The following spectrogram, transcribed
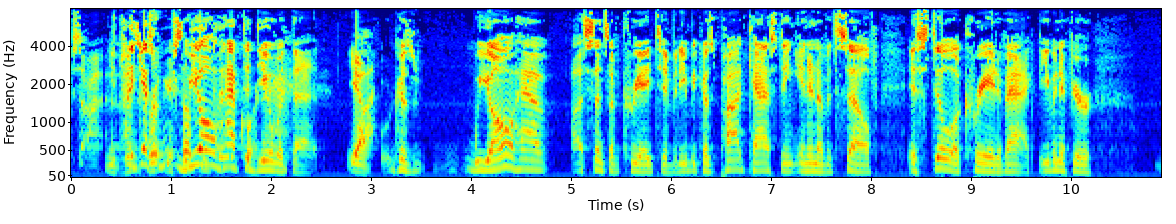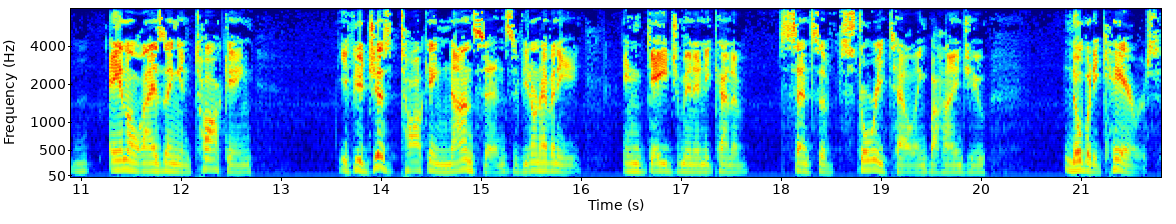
so I, You I guess wrote yourself we all have to deal with that. Yeah. Because we all have a sense of creativity because podcasting in and of itself is still a creative act. Even if you're analyzing and talking, if you're just talking nonsense, if you don't have any engagement, any kind of sense of storytelling behind you, nobody cares.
